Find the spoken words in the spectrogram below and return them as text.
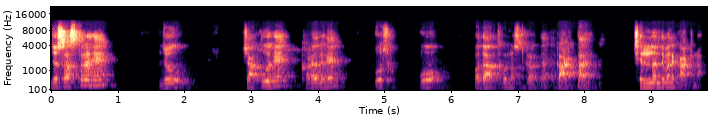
जो शस्त्र है, जो चाकू है, खड़ग है, उस वो पदार्थ को नष्ट करता है, काटता है। छिंदंत मैंने काटना।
